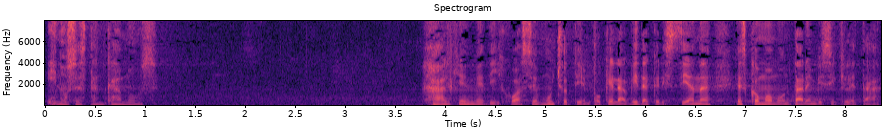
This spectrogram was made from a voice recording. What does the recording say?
y nos estancamos. Alguien me dijo hace mucho tiempo que la vida cristiana es como montar en bicicleta.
